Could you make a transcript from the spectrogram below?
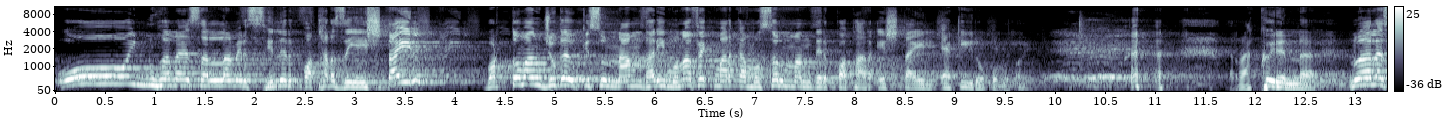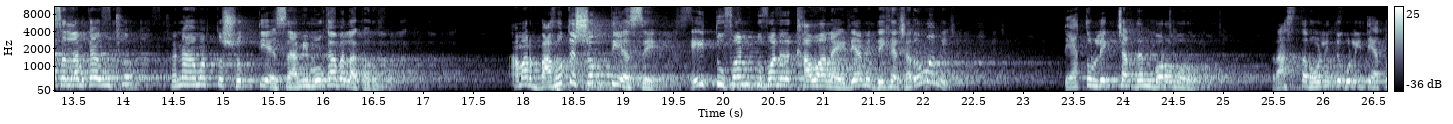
ওই নুহালাই সাল্লামের ছেলের কথার যে স্টাইল, বর্তমান যুগেও কিছু নামধারী মোনাফেক মার্কা মুসলমানদের কথার স্টাইল একই রকম হয়। রাগ করেন না। নুহ আলাইসাল্লামকে উঠো। না, আমার তো শক্তি আছে, আমি মোকাবেলা করব। আমার বাহুতে শক্তি আছে, এই তুফান টুফানের খাওয়া নাই, এটা আমি দেখে ছাড়ো আমি এত লেকচার দেন বড় বড়, রাস্তার অলিতে গলিতে এত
